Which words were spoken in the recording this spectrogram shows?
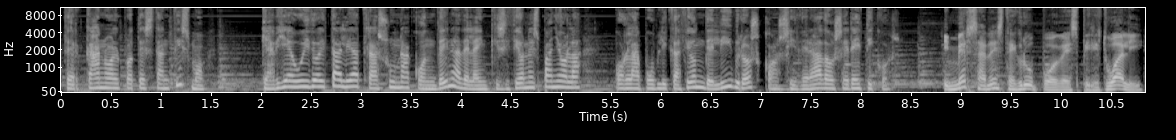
cercano al protestantismo, que había huido a Italia tras una condena de la Inquisición española por la publicación de libros considerados heréticos. Inmersa en este grupo de spirituali,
